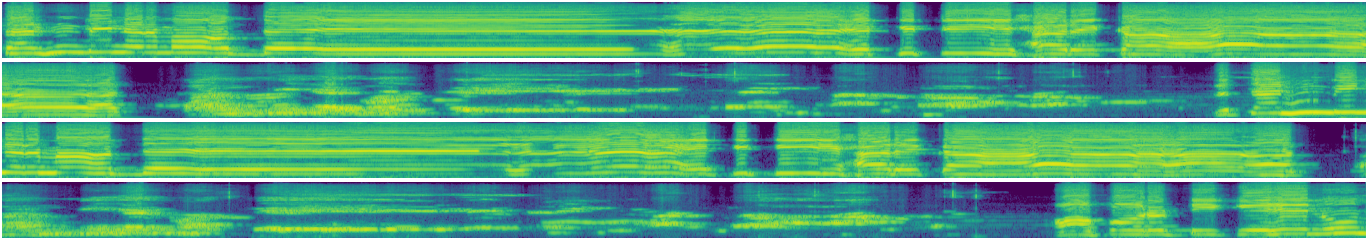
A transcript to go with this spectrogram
তানবিনের মধ্যে একটি হারকাত তানবিনের মধ্যে একটি হারকাত অপরটিকে নুন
